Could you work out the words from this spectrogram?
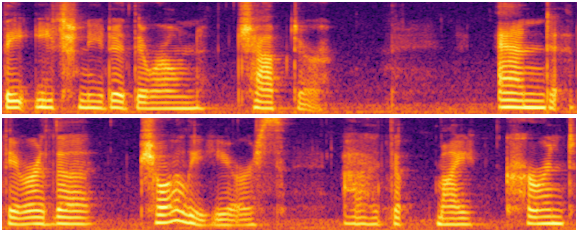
they each needed their own chapter. And there are the Charlie years, uh, the, my current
